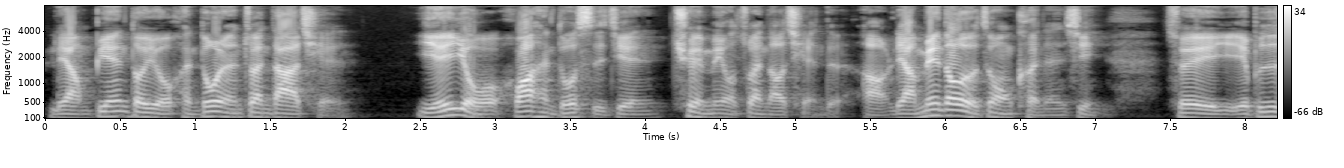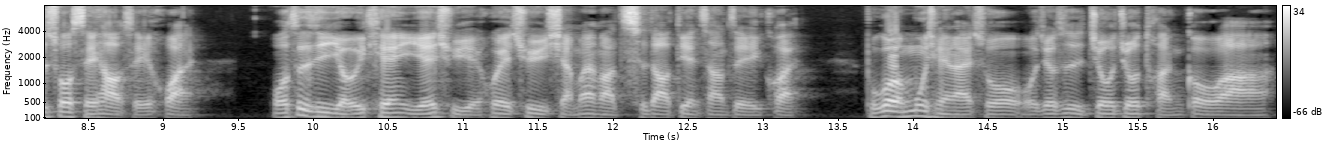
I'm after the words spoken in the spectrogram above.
两边都有很多人赚大钱。也有花很多时间却没有赚到钱的啊，两边都有这种可能性，所以也不是说谁好谁坏。我自己有一天也许也会去想办法吃到电商这一块，不过目前来说，我就是揪揪团购啊，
